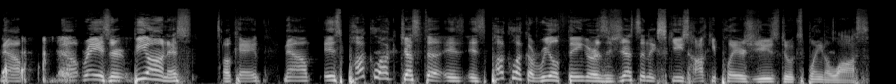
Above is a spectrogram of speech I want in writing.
Now, now, Razor, be honest. Okay, now is puck luck just a is is puck luck a real thing, or is it just an excuse hockey players use to explain a loss?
